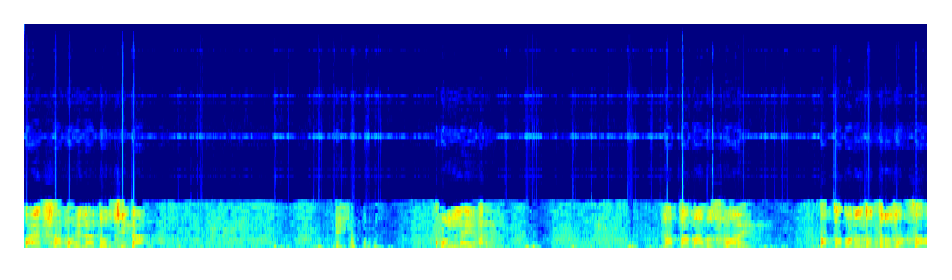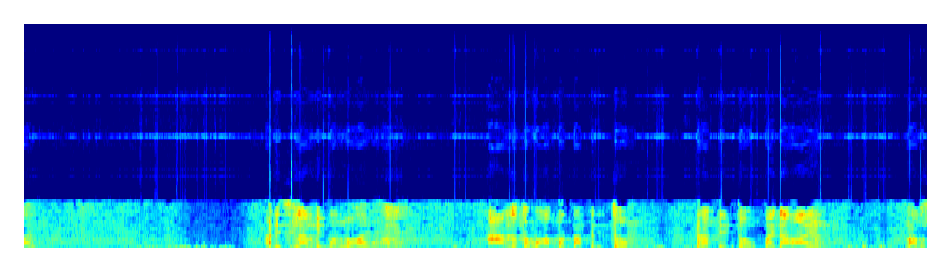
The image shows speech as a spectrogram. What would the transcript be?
কয়েকশো মহিলা দর্শিতা এইসব খুললেই হয়। যত মানুষ মরে, তত গণতন্ত্র চর্চা হয়। আর ইসলাম বিপন্ন হয়। আর যত মহাব্বত ভাতৃত্ব ভ্রাতৃত্ব পয়দা হয়, মানুষ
